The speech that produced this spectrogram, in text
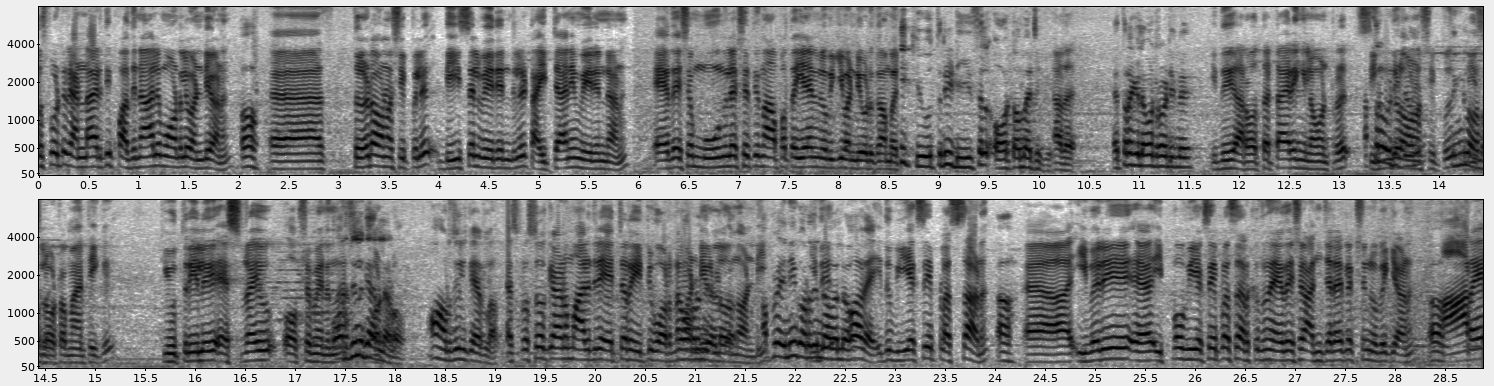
സ്പോർട്ട് രണ്ടായിരത്തി പതിനാല് മോഡൽ വണ്ടിയാണ് തേർഡ് ഓണർഷിപ്പിൽ ഡീസൽ വേരിയന്റിൽ ടൈറ്റാനിയം വേരിയന്റ് ആണ് ഏകദേശം മൂന്ന് ലക്ഷത്തി നാൽപ്പത്തി അയ്യായിരം രൂപയ്ക്ക് വണ്ടി കൊടുക്കാൻ പറ്റും. ക്യൂ ത്രീ ഡീസൽ ഓട്ടോമാറ്റിക് അതെ. എത്ര കിലോമീറ്റർ ഇത് അറുപത്തെട്ടായിരം kilometre single ownership diesel automatic Q ത്രീയിൽ എസ് ഡ്രൈവ് ഓപ്ഷൻ വരുന്ന Original കേരളയാണോ? ഒറിജിനൽ കേരള. എക്സ്പ്രസ് ഒക്കെ ആണ് മാരുതിയിൽ ഏറ്റവും റേറ്റ് കുറഞ്ഞ വണ്ടികളിൽ വന്ന വണ്ടി. അതെ ഇത് വി എക്സ് ഐ പ്ലസ് ആണ്. ഇവർ ഇപ്പോ ഇപ്പൊ വി എക്സ് ഐ പ്ലസ് ഇറക്കുന്നത് ഏകദേശം അഞ്ചര ലക്ഷം രൂപയ്ക്കാണ്. ആറ്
